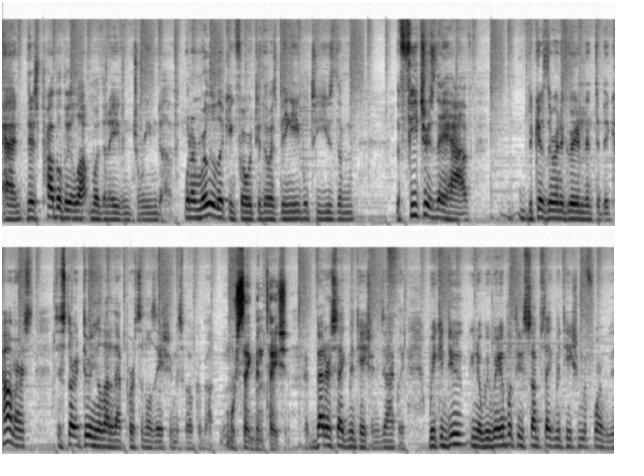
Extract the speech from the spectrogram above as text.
And there's probably a lot more than I even dreamed of. What I'm really looking forward to though is being able to use them, the features they have, because they're integrated into BigCommerce, to start doing a lot of that personalization we spoke about. More segmentation. Better segmentation, exactly. We can do, you know, we were able to do some segmentation before. We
